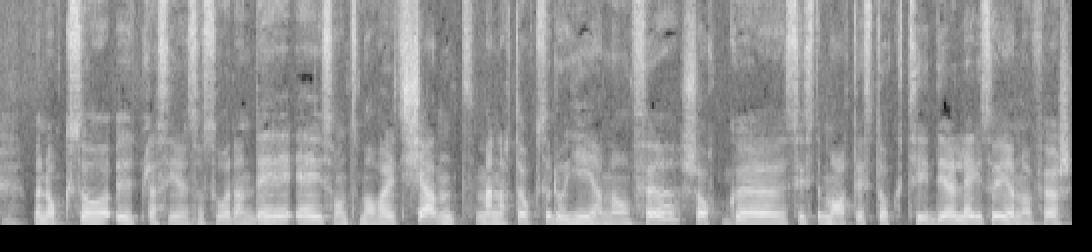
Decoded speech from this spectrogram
Mm. Men också utplacering som sådan. Det är ju sånt som har varit känt, men att det också då genomförs och mm. Eh, systematiskt och tidigare läge så genomförs,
